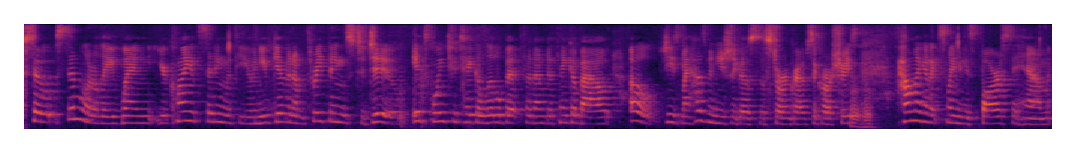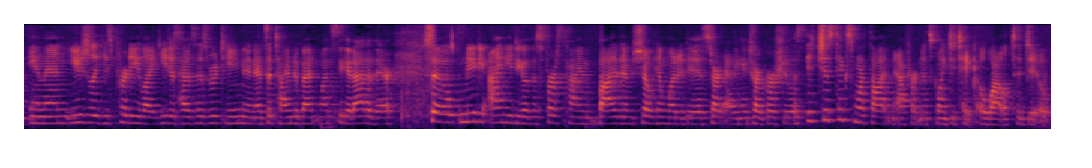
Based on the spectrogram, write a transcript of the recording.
So, similarly, when your client's sitting with you and you've given them three things to do, it's going to take a little bit for them to think about, oh, geez, my husband usually goes to the store and grabs the groceries. Mm-hmm how am I going to explain these bars to him? And then usually he's pretty like he just has his routine and it's a timed event, wants to get out of there. So maybe I need to go this first time, buy them, show him what it is, start adding it to our grocery list. It just takes more thought and effort and it's going to take a while to do.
